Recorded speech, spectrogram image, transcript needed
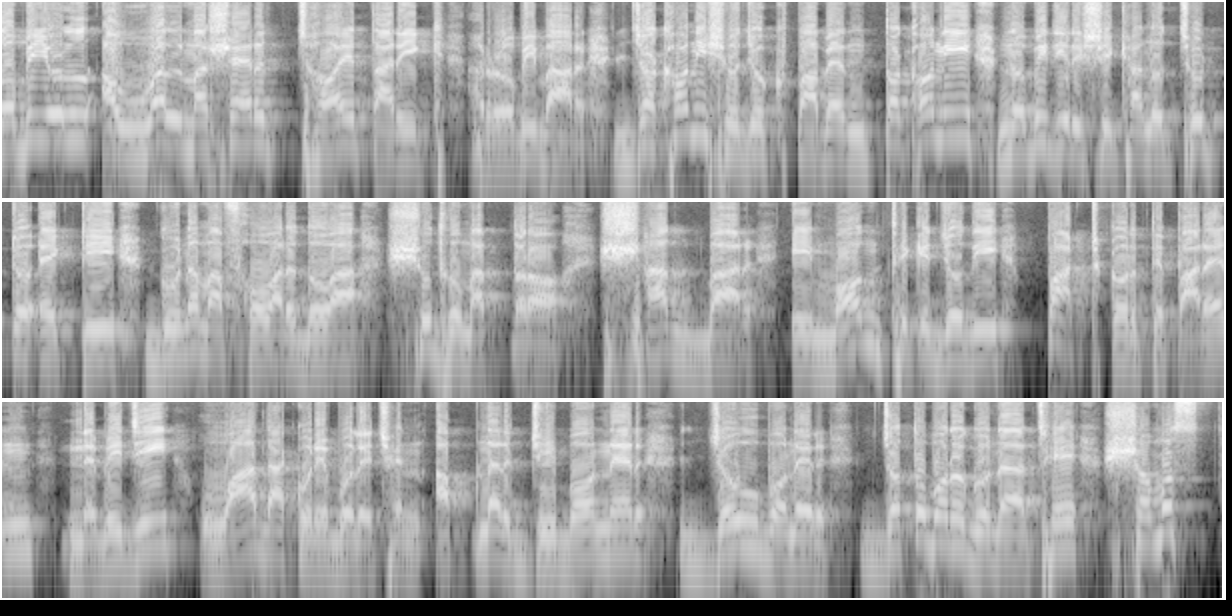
রবিউল আউয়াল মাসের ছয় তারিখ, রবিবার। যখনই সুযোগ পাবেন, তখনই নবীজির শিখানো ছোট্ট একটি গুনামাফ হওয়ার দোয়া শুধুমাত্র সাতবার। এই মন থেকে যদি পাঠ করতে পারেন। নবীজি ওয়াদা করে বলেছেন, আপনার জীবনের, যৌবনের যত বড় গুণা আছে, সমস্ত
